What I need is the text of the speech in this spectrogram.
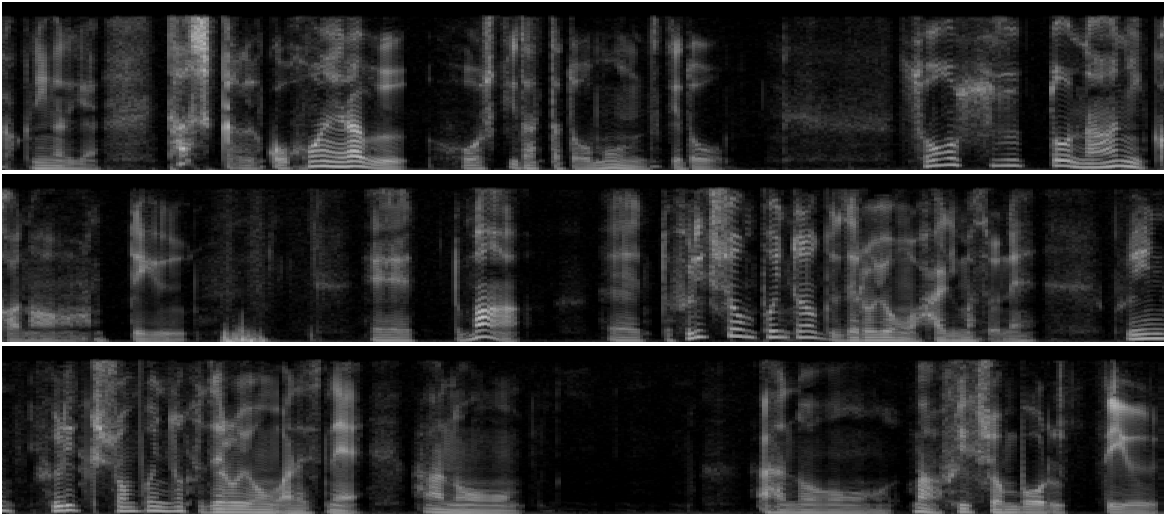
確認ができない。確か5本選ぶ方式だったと思うんですけど、そうすると何かなっていう。えー、っと、まあ、えー、っと、フリクションポイントノック04は入りますよね。フリフリクションポイントノック04はですね、あのあのまあ、フリクションボールっていう、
